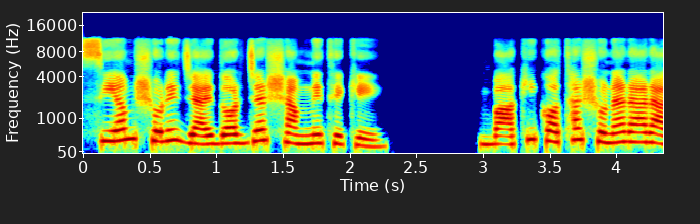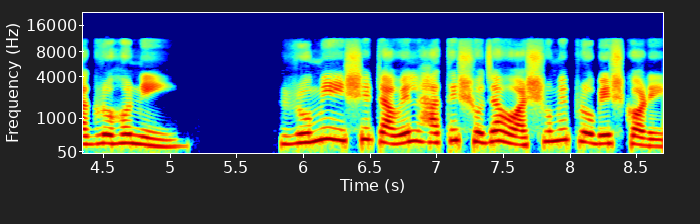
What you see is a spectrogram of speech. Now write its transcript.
সিয়াম সরে যায় দরজার সামনে থেকে। বাকি কথা শোনার আর আগ্রহ নেই। রুমে এসে টাওয়েল হাতে সোজা ওয়াশরুমে প্রবেশ করে।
